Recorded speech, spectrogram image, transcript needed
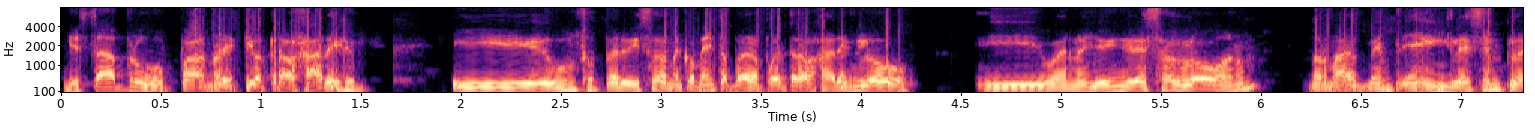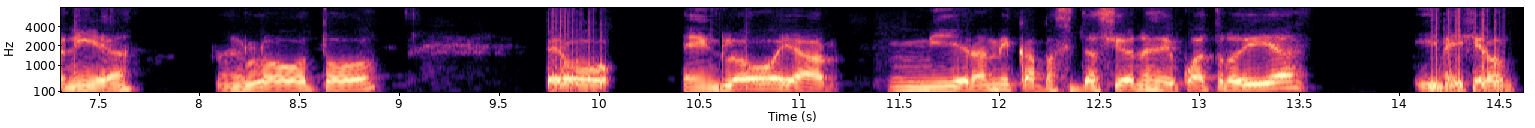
y estaba preocupado de que iba a trabajar y un supervisor me comenta para poder trabajar en Globo y bueno, yo ingreso a Globo, ¿no? Normal, en inglés en planilla en Globo todo, pero en Globo ya me dieron mis capacitaciones de cuatro días y me dijeron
